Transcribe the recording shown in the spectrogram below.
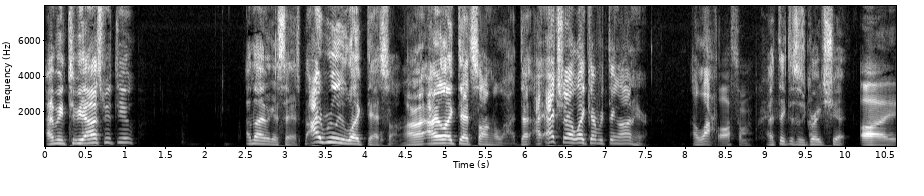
I mean, to be honest with you, I'm not even gonna say this, but I really like that song. All right, I like that song a lot. That I actually I like everything on here, a lot. Awesome. I think this is great shit. Uh,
